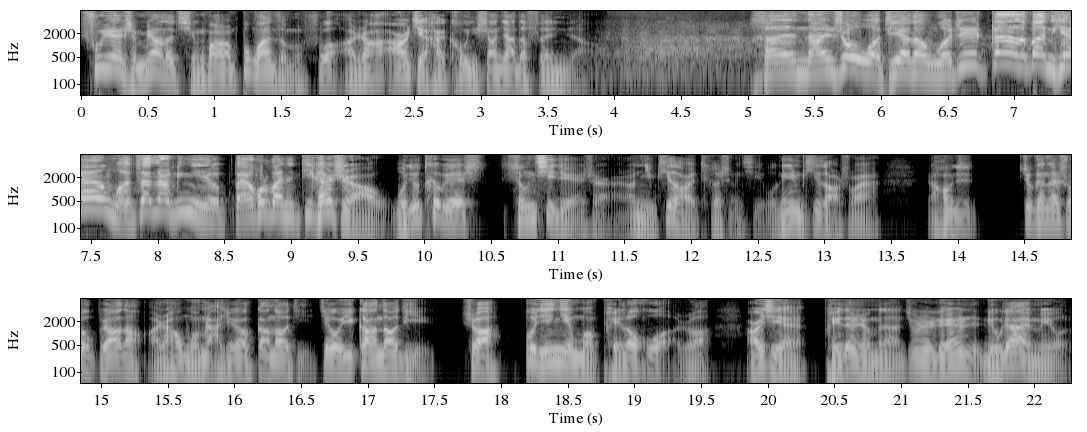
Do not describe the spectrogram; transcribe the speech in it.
出现什么样的情况，不管怎么说啊，然后而且还扣你商家的分，你知道吗？很难受，我天呐，我这干了半天，我在那给你白活了半天。一开始啊，我就特别生气这件事儿，然后你们 P 嫂也特生气。我跟你们 P 嫂说啊，然后就就跟他说不要闹啊，然后我们俩就要杠到底。结果一杠到底，是吧？不仅仅我赔了货，是吧？而且赔的什么呢？就是连流量也没有了。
